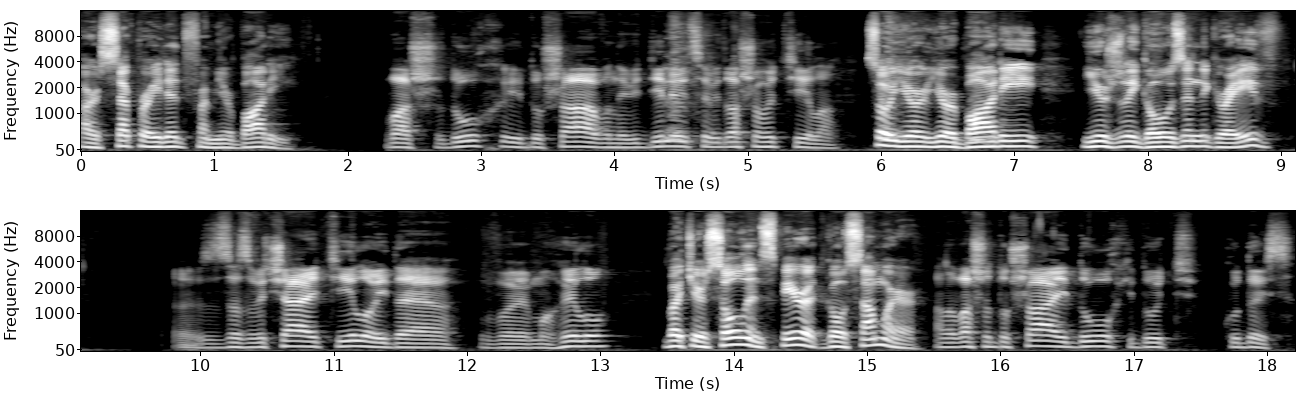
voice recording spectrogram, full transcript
are separated from your body. Ваш дух і душа вони відділюються від вашого тіла. So your, your body usually goes in the grave, Е, Зазвичай тіло йде в могилу, but your soul and spirit go somewhere. але ваша душа і дух йдуть кудись.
